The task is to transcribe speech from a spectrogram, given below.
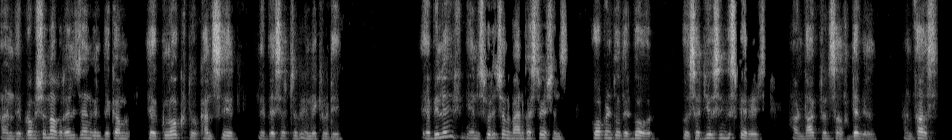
and the profession of religion will become a cloak to conceal the beset iniquity. A belief in spiritual manifestations open to the door to seducing spirits and doctrines of devil, and thus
